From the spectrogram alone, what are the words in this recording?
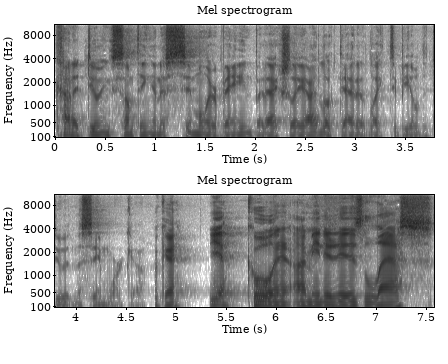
kind of doing something in a similar vein, but actually I looked at it like to be able to do it in the same workout. Okay. Yeah, cool. And I mean, it is less.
